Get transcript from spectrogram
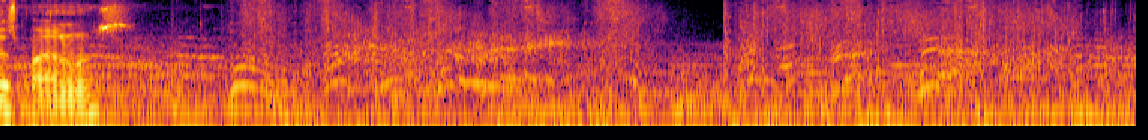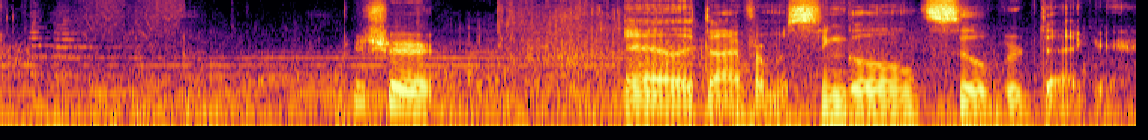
His plan was. Pretty sure. Yeah, they die from a single silver dagger.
